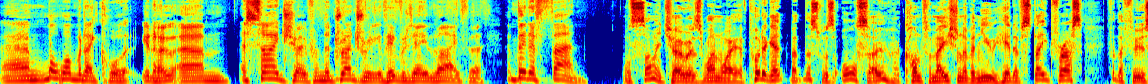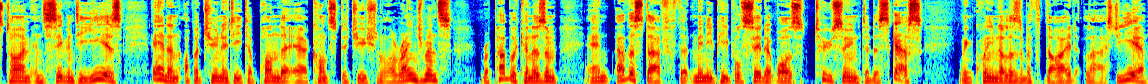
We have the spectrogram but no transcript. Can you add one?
Um, what, what would I call it? You know, um, a sideshow from the drudgery of everyday life, a, a bit of fun. Well, sideshow is one way of putting it, but this was also a confirmation of a new head of state for us for the first time in 70 years, and an opportunity to ponder our constitutional arrangements, republicanism, and other stuff that many people said it was too soon to discuss when Queen Elizabeth died last year.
